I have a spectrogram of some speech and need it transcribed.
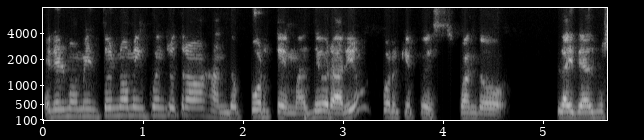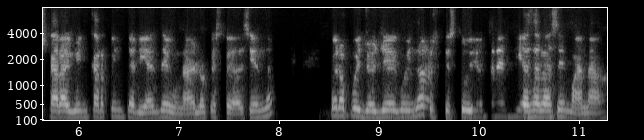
En el momento no me encuentro trabajando por temas de horario, porque pues cuando la idea es buscar algo en carpintería de una de lo que estoy haciendo, pero pues yo llego y no, es que estudio tres días a la semana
